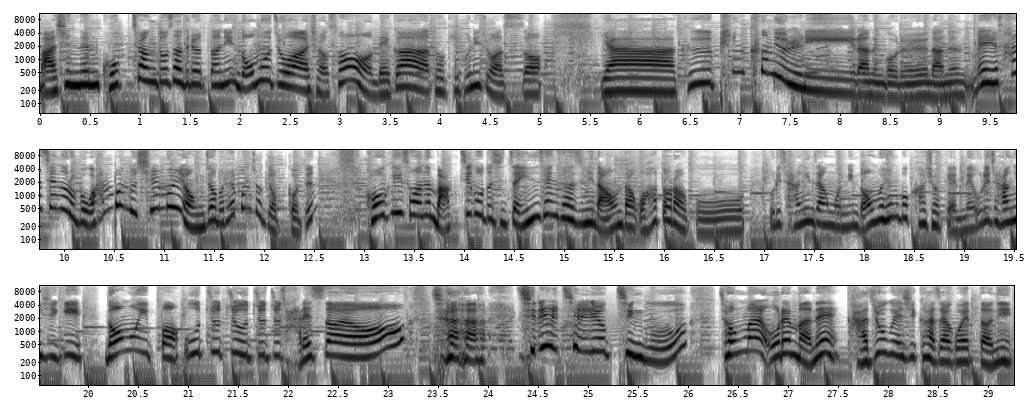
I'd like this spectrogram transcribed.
맛있는 곱창도 사드렸더니 너무 좋아하셔서 내가 더 기분이 좋았어. 야, 그 핑크뮬리라는 거를 나는 매일 사진으로 보고 한 번도 실물 영접을 해본 적이 없거든? 거기서는 막 찍어도 진짜 인생 사진이 나온다고 하더라고. 우리 장인 장모님 너무 행복하셨겠네. 우리 장식이 너무 이뻐. 우쭈쭈 우쭈쭈 잘했어요. 자, 7176 친구. 정말 오랜만에 가족 외식 하자고 했더니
